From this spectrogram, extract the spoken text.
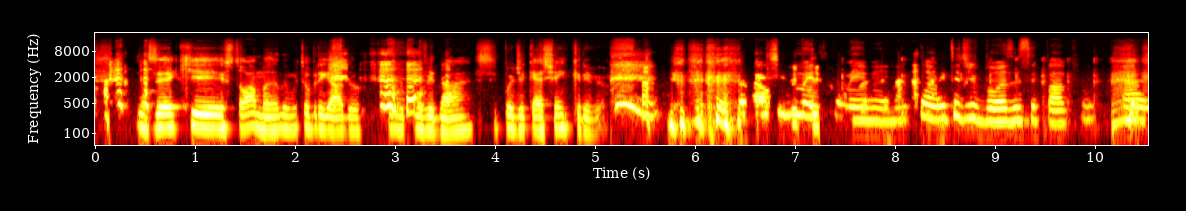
dizer que estou amando, muito obrigado por me convidar. Esse podcast é incrível. Eu curti muito também, mano. Tá muito de boas esse papo. Ai,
